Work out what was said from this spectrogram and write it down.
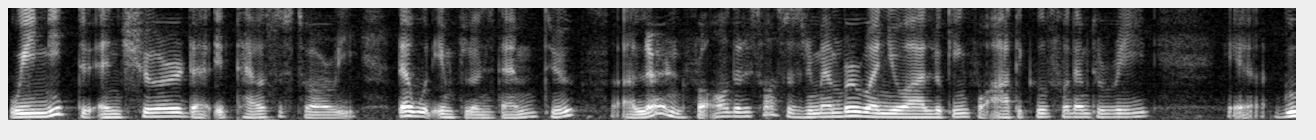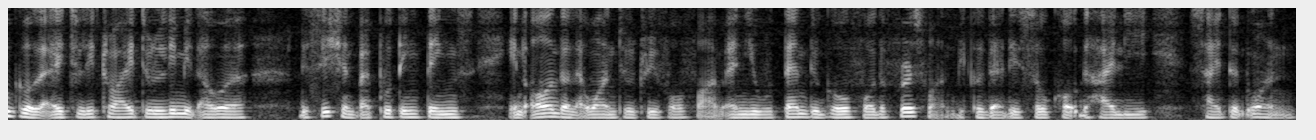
we need to ensure that it tells a story that would influence them to uh, learn from all the resources. Remember when you are looking for articles for them to read? Yeah, Google actually tried to limit our decision by putting things in order like one, two, three, four, five, and you would tend to go for the first one because that is so-called the highly cited one.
